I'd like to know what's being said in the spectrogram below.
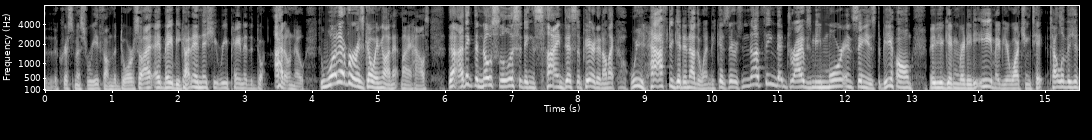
the, Christmas wreath on the door. So I, it may be gone. And then she repainted the door. I don't know. Whatever is going on at my house, the, I think the no soliciting sign disappeared. And I'm like, we have to get another one because there's nothing that drives me more insane is to be home. Maybe you're getting ready to eat. Maybe you're watching t- television.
